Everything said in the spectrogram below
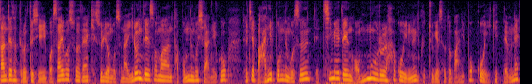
딴 데서 들었듯이 뭐 사이버 수사대나 기술 연구소나 이런 데서만 다 뽑는 것이 아니고 실제 많이 뽑는 곳은 치매 대응 업무를 하고 있는 그쪽에서도 많이 뽑고 있기 때문에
